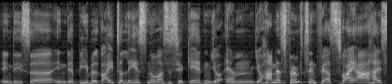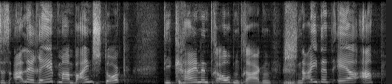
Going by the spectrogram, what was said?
in dieser, in der Bibel weiterlesen, um was es hier geht, in ähm, Johannes 15, Vers 2a heißt es, alle Reben am Weinstock, die keinen Trauben tragen, schneidet er ab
